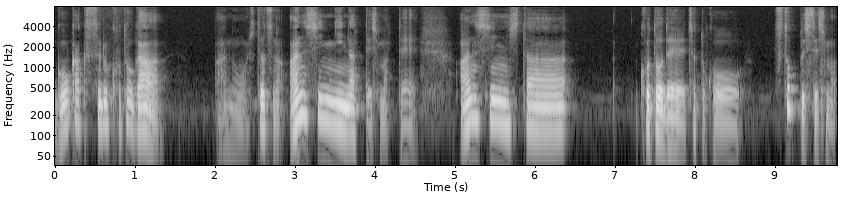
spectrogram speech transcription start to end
合格することがあの一つの安心になってしまって安心したことでちょっとこうストップしてしまう。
